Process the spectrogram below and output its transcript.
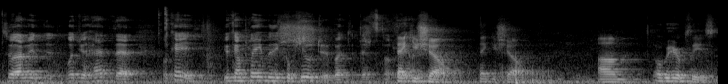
So, I mean, what you had there, okay, you can play with the computer, but that's not Thank you. Shell. Thank you, Shell. Um, over here, please.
